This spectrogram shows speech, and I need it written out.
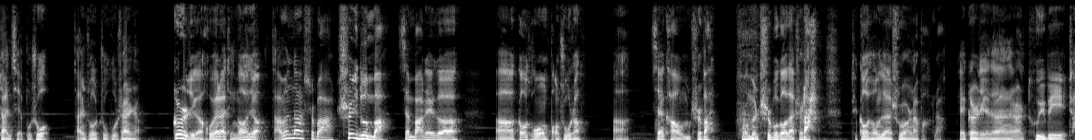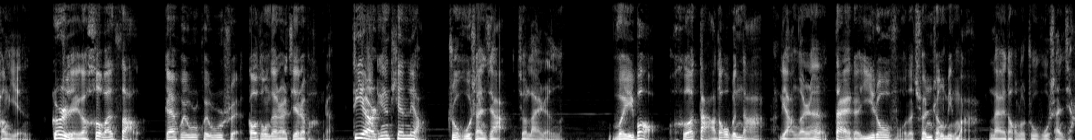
暂且不说，咱说朱虎山上哥儿几个回来挺高兴，咱们呢是吧，吃一顿吧，先把这个啊高同绑树上啊，先看我们吃饭。我们吃不够再吃他。这高同就在树上那绑着，这哥儿几个在那儿推杯畅饮。哥儿几个喝完散了，该回屋回屋睡。高同在那儿接着绑着。第二天天亮，朱虎山下就来人了。韦豹和大刀文达两个人带着宜州府的全城兵马来到了朱湖山下。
